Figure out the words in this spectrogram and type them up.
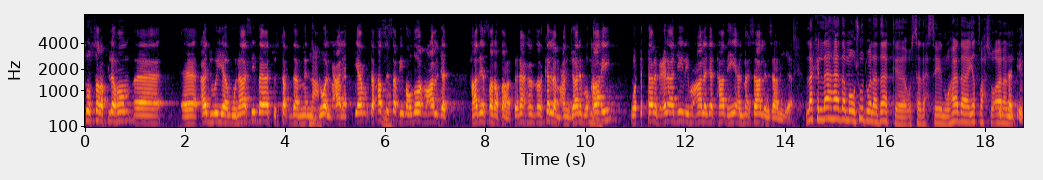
تصرف لهم أدوية مناسبة تستخدم من نعم. الدول العالميه متخصصة نعم. في موضوع معالجة هذه السرطانات فنحن نتكلم عن جانب وقائي نعم. وجانب علاجي لمعالجة هذه المأساة الإنسانية. لكن لا هذا موجود ولا ذاك أستاذ حسين وهذا يطرح سؤالا بالتأكيد.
